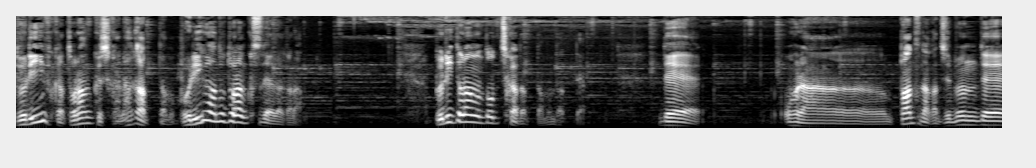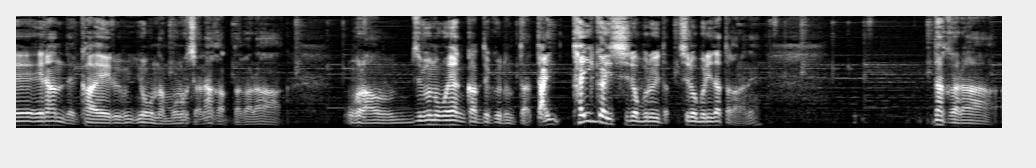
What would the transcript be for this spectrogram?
ブリーフかトランクしかなかったもん。ブリーフトランクスだよだから。ブリトラのどっちかだったもんだって。でほらパンツなんか自分で選んで買えるようなものじゃなかったからほら自分の親が買ってくるんだったら大大概白ブリだ白ブリだったからね。だから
